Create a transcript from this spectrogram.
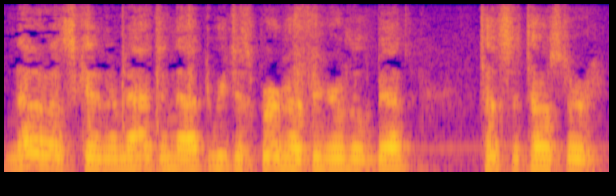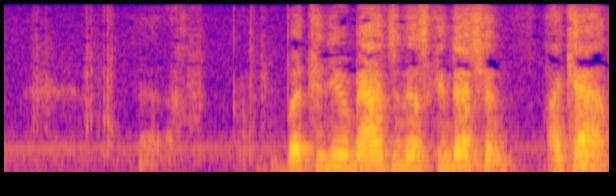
none of us can imagine that. We just burn our finger a little bit, touch the toaster. But can you imagine this condition? I can't.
